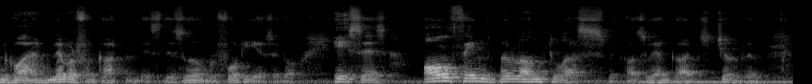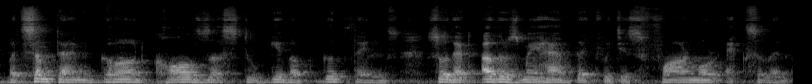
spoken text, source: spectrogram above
ago, I've never forgotten this, this is over 40 years ago. He says, all things belong to us because we are God's children. But sometimes God calls us to give up good things so that others may have that which is far more excellent.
